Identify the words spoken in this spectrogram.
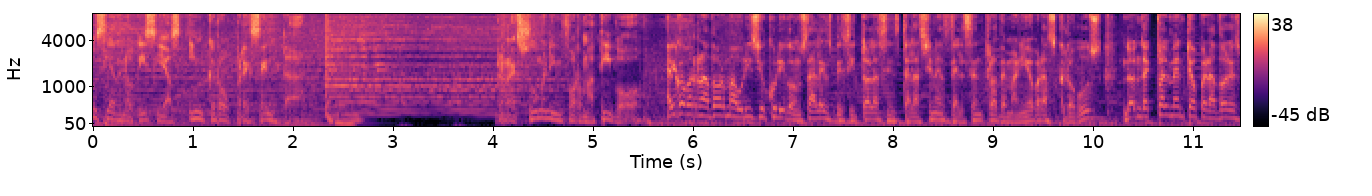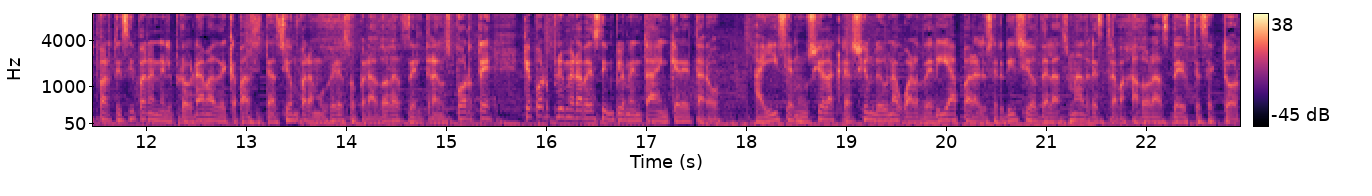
Agencia de Noticias Incro presenta. Resumen informativo. El gobernador Mauricio Curi González visitó las instalaciones del Centro de Maniobras Crobús, donde actualmente operadores participan en el programa de capacitación para mujeres operadoras del transporte que por primera vez se implementa en Querétaro. Ahí se anunció la creación de una guardería para el servicio de las madres trabajadoras de este sector.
